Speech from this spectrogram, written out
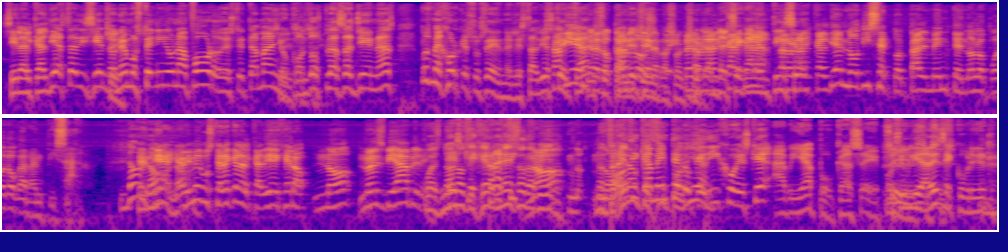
Si la alcaldía está diciendo Sí. no hemos tenido un aforo de este tamaño Sí, con sí, dos sí. plazas llenas, pues mejor que suceda en el Estadio Está Azteca. bien, pero, Eso también Carlos, tiene razón, pero la, se pero la alcaldía no dice totalmente no lo puedo garantizar. No, Tendría- no, no. A mí me gustaría que la alcaldía dijera, no, no es viable. Pues no Es nos que dijeron eso, David. No, no, no. dijeron que sí Prácticamente lo que dijo es que había pocas eh, posibilidades sí, sí. de cubrir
